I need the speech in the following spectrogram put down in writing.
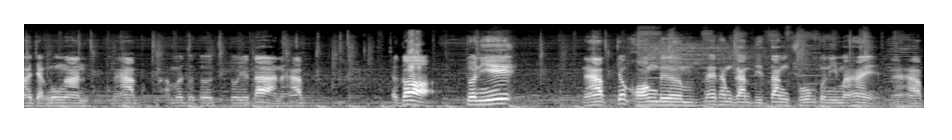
มาจากโรงงานนะครับคำว่าโตโตโยต้านะครับ แล้วก็ตัวนี้นะครับเจ้าของเดิมได้ทำการติดตั้งโชคตัวนี้มาให้นะครับ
